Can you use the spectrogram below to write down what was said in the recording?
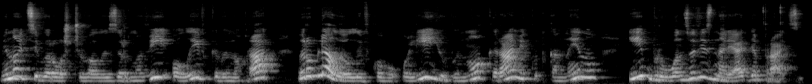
Мінойці вирощували зернові, оливки, виноград, виробляли оливкову олію, вино, кераміку, тканину і бронзові знаряддя праці.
